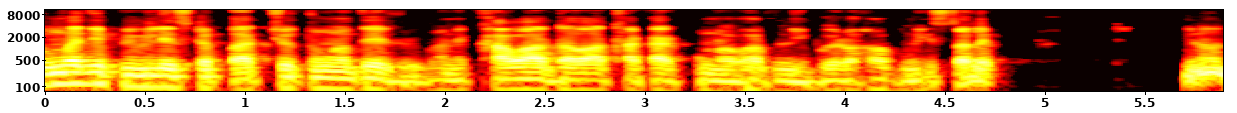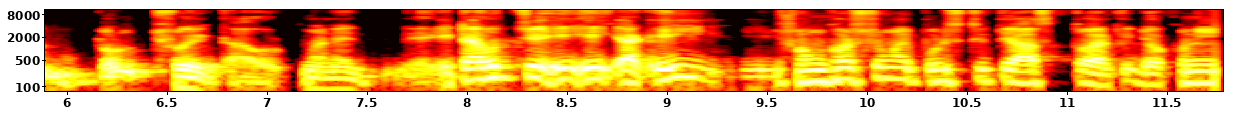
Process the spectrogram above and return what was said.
তোমরা যে প্রিভিলেজটা পাচ্ছ, তোমাদের মানে খাওয়া দাওয়া থাকার কোনো অভাব নেই, বইয়ের অভাব নেই, তাহলে আউট মানে এটা হচ্ছে এই এই সংঘর্ষময় পরিস্থিতি আসতো আর কি যখনই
